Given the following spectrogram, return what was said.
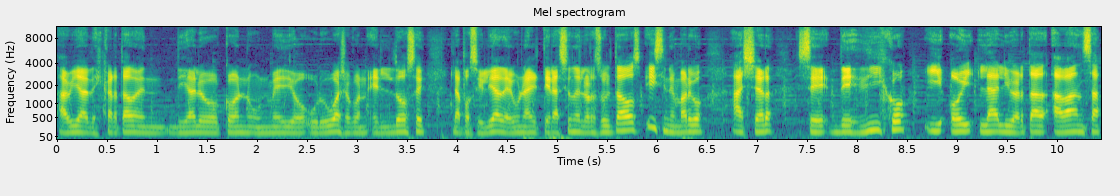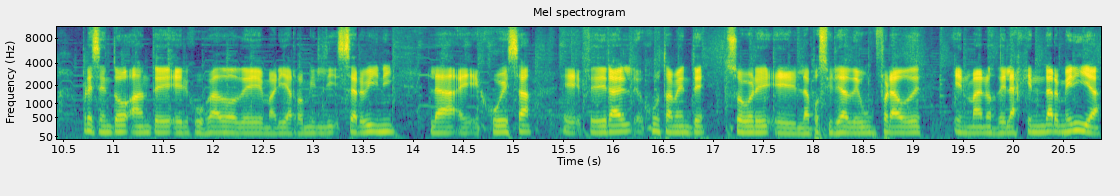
había descartado en diálogo con un medio uruguayo, con el 12, la posibilidad de una alteración de los resultados y sin embargo ayer se desdijo y hoy la libertad avanza, presentó ante el juzgado de María Romildi Cervini la eh, jueza eh, federal justamente sobre eh, la posibilidad de un fraude en manos de la Gendarmería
